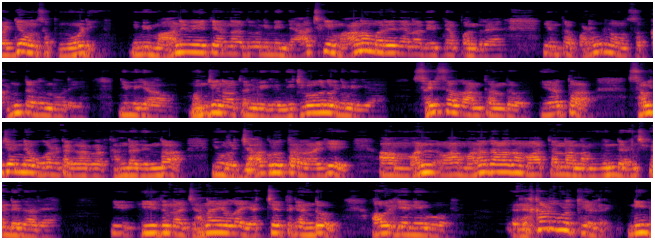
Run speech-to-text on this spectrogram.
ಬಗ್ಗೆ ಒಂದು ಸ್ವಲ್ಪ ನೋಡಿ. ನಿಮಗೆ ಮಾನವೀಯತೆ ಅನ್ನೋದು, ನಿಮಗೆ ನಾಚಿಕೆ ಮಾನ ಮರ್ಯಾದೆ ಅನ್ನೋದು ಇದ್ನಪ್ಪ ಅಂದ್ರೆ ಇಂಥ ಬಡವ್ರನ್ನ ಒಂದು ಸ್ವಲ್ಪ ಕಣ್ತರ ನೋಡಿ. ನಿಮಗೆ ಮಂಜುನಾಥ ನಿಮಗೆ ನಿಜವಾಗಲೂ ನಿಮಗೆ ಸಹಿಸಲ್ಲ ಅಂತಂದು ಹೇಳ್ತಾ ಸೌಜನ್ಯ ಹೋರಾಟಗಾರರ ತಂಡದಿಂದ ಇವರು ಜಾಗೃತರಾಗಿ ಆ ಮನ್, ಆ ಮನದಾಳದ ಮಾತನ್ನ ನಮ್ಮ ಮುಂದೆ ಹಂಚ್ಕೊಂಡಿದ್ದಾರೆ. ಇದನ್ನ ಜನ ಎಲ್ಲ ಎಚ್ಚೆತ್ಕೊಂಡು ಅವ್ರಿಗೆ ನೀವು ರೆಕಾರ್ಡ್ಗಳು ಕೇಳ್ರಿ. ನೀವು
